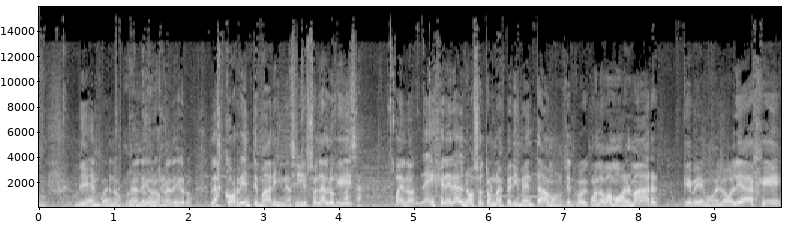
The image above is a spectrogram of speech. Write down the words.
Bien, bueno, me alegro, me alegro. Las corrientes marinas, Sí, que son algo ¿qué que, pasa? bueno, en general nosotros no experimentamos, ¿no es cierto? Porque cuando vamos al mar, ¿qué vemos? El oleaje,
